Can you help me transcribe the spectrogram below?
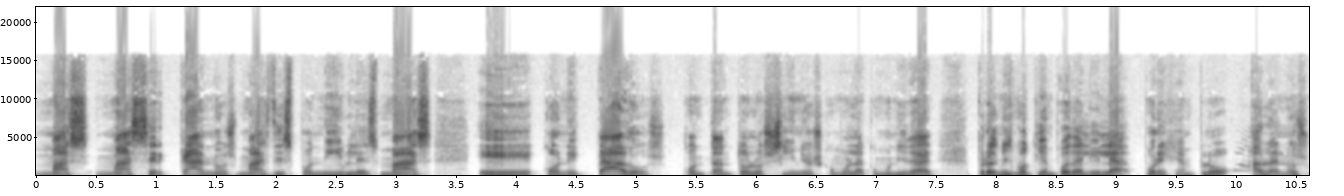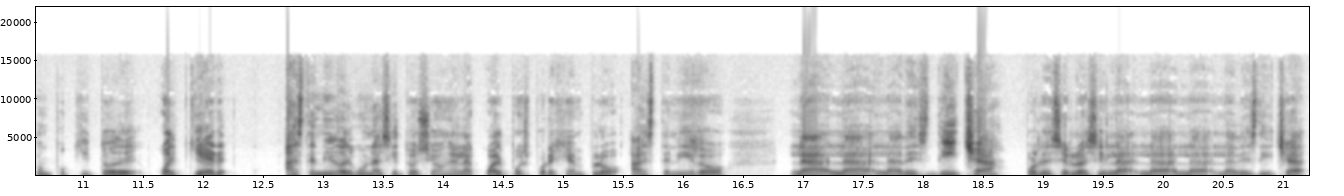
más, más cercanos, más disponibles, más eh, conectados con tanto los seniors como la comunidad. Pero al mismo tiempo, Dalila, por ejemplo, háblanos un poquito de cualquier... ¿Has tenido alguna situación en la cual, pues, por ejemplo, has tenido la, la, la desdicha, por decirlo así, la, la, la, desdicha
